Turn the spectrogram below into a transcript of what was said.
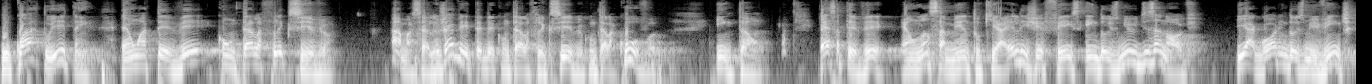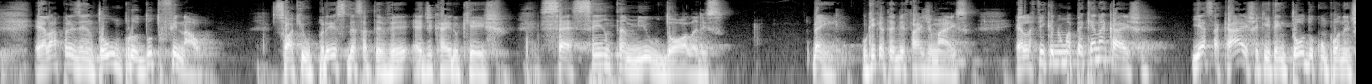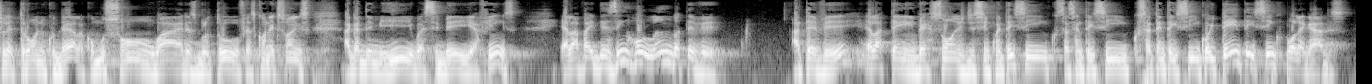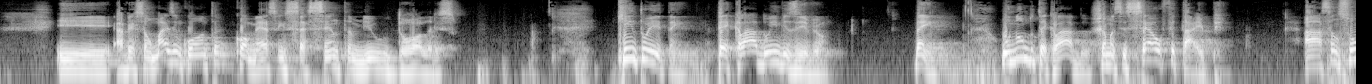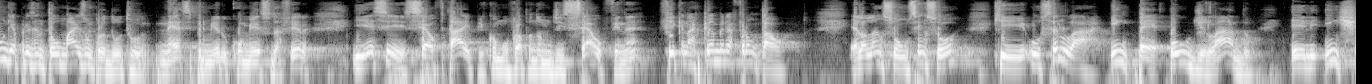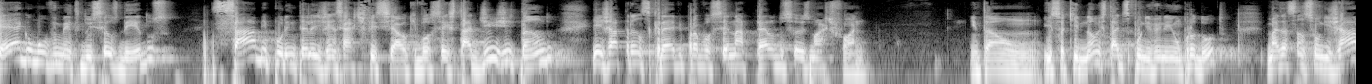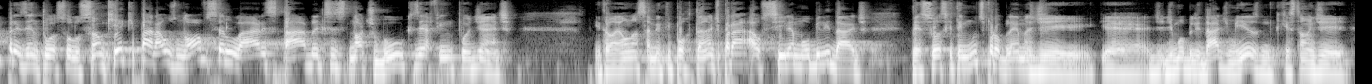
O quarto item é uma TV com tela flexível. Ah, Marcelo, eu já vi TV com tela flexível, com tela curva? Então, essa TV é um lançamento que a LG fez em 2019 e agora em 2020 ela apresentou um produto final. Só que o preço dessa TV é de cair o queixo: 60 mil dólares. Bem, o que a TV faz demais? Ela fica numa pequena caixa E essa caixa que tem todo o componente eletrônico dela, como o som, wireless, Bluetooth, as conexões HDMI, USB e afins, ela vai desenrolando a TV. A TV, ela tem versões de 55, 65, 75, 85 polegadas. E a versão mais em conta começa em 60 mil dólares. Quinto item, teclado invisível. Bem, o nome do teclado chama-se Self Type. A Samsung apresentou mais um produto nesse primeiro começo da feira, e esse Self Type, como o próprio nome diz, selfie, né, fica na câmera frontal. Ela lançou um sensor que o celular em pé ou de lado, ele enxerga o movimento dos seus dedos, sabe por inteligência artificial que você está digitando e já transcreve para você na tela do seu smartphone. Então, isso aqui não está disponível em nenhum produto, mas a Samsung já apresentou a solução que equipará os novos celulares, tablets, notebooks e afim por diante. Então, é um lançamento importante para auxílio à mobilidade. Pessoas que têm muitos problemas de, é, de, de mobilidade mesmo, questão de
